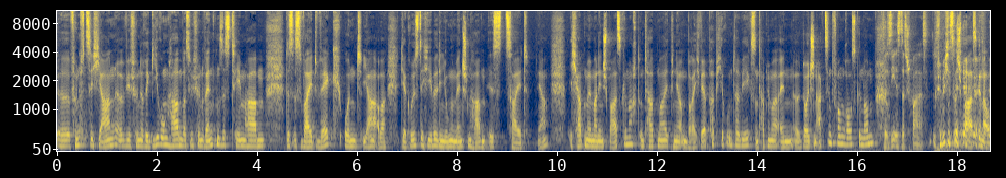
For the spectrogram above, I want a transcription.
äh, 50 Jahren äh, wir für eine Regierung haben, was wir für ein Rentensystem haben. Das ist weit weg. Und ja, aber der größte Hebel, den junge Menschen haben, ist Zeit. Ja, ich habe mir mal den Spaß gemacht und habe mal, ich bin ja im Bereich Wertpapiere unterwegs und habe mir mal einen äh, deutschen Aktienfonds rausgenommen. Für Sie ist das Spaß. Für mich ist das Spaß, genau.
